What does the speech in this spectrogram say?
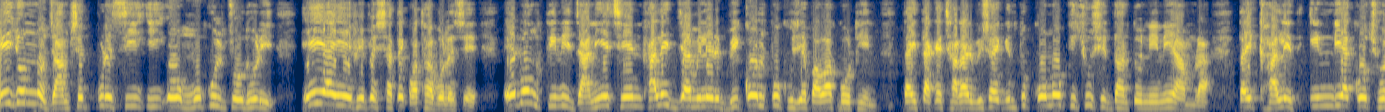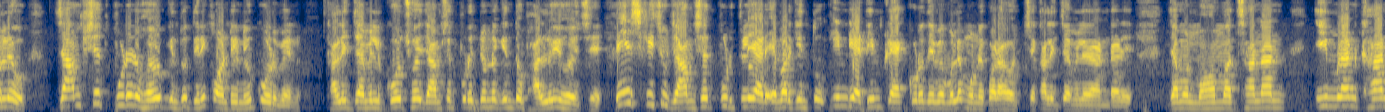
সেই জন্য জামশেদপুরের সিইও মুকুল চৌধুরী এআইএফএফ এর সাথে কথা বলেছে এবং তিনি জানিয়েছেন, খালিদ জামিলের বিকল্প খুঁজে পাওয়া কঠিন। তাই তাকে ছাড়ার বিষয়ে কিন্তু কোনো কিছু সিদ্ধান্ত নিইনি আমরা। তাই খালিদ ইন্ডিয়া কোচ হলেও জামশেদপুরের হয়েও কিন্তু তিনি কন্টিনিউ করবেন। খালিদ জামিল কোচ হয়ে জামশেদপুরের জন্য কিন্তু ভালোই হয়েছে। বেশ কিছু জামশেদপুর প্লেয়ার এবার কিন্তু ইন্ডিয়া টিম ক্র্যাক করে দেবে বলে মনে করা হচ্ছে খালিদ জামিলের আন্ডারে যেমন মোহাম্মদ সানান, ইমরান খান,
